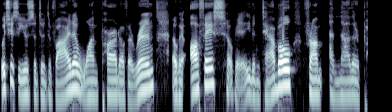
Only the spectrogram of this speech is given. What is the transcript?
which is used to divide one part of a room。OK，office，OK，even table from another part。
